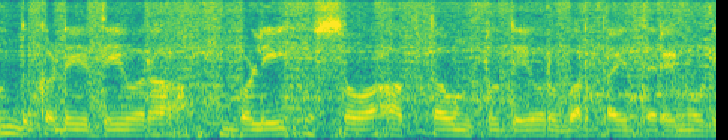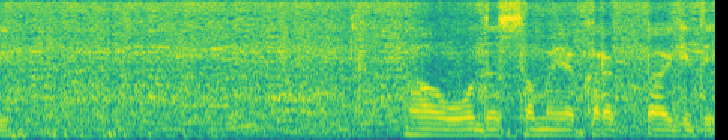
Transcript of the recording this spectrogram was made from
ಒಂದು ಕಡೆ ದೇವರ ಬಳಿ ಉತ್ಸವ ಆಗ್ತಾ ಉಂಟು. ದೇವರು ಬರ್ತಾ ಇದ್ದಾರೆ ನೋಡಿ. ಹೋದ ಸಮಯ ಕರೆಕ್ಟ್ ಆಗಿದೆ.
